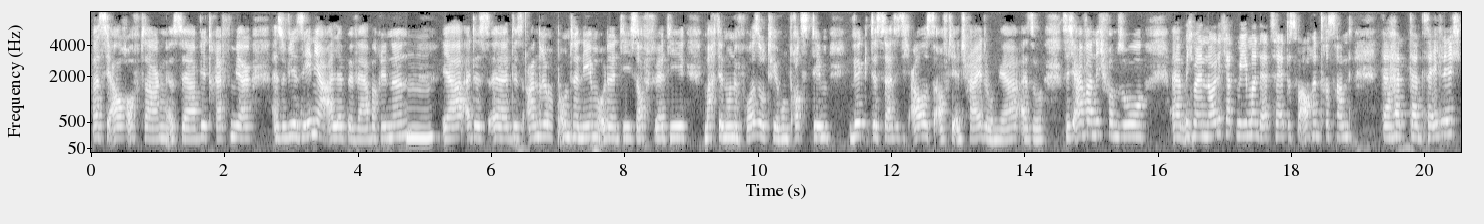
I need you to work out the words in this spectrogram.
was sie auch oft sagen, ist ja, wir treffen ja, also wir sehen ja alle Bewerberinnen, mhm. ja, das, äh, das andere Unternehmen oder die Software, die macht ja nur eine Vorsortierung. Trotzdem wirkt es sich aus auf die Entscheidung, ja. Also sich einfach nicht von so, äh, ich meine, neulich hat mir jemand erzählt, das war auch interessant, da hat tatsächlich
